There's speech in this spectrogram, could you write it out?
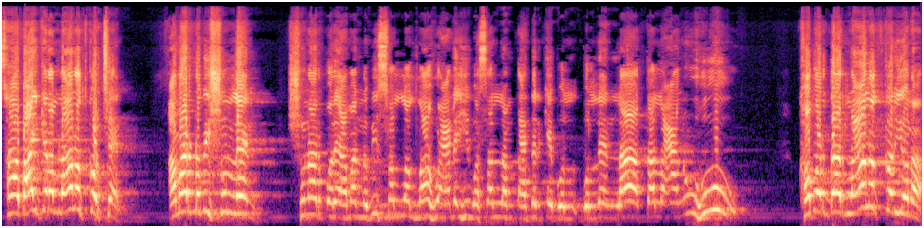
সাহাবাই কেরাম লানত করছেন। আমার নবী শুনলেন। শোনার পরে আমার নবী সাল্লাল্লাহু আলাইহি ওয়াসাল্লাম তাদেরকে বললেন, লা তালআনুহু। খবরদার লানত করিও না।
